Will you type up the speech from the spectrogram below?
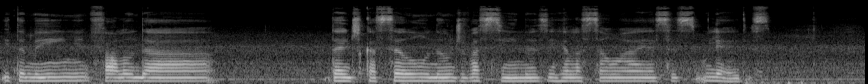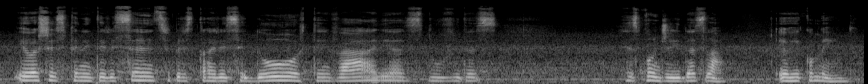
E também falam da, da indicação não de vacinas em relação a essas mulheres. Eu achei super interessante, super esclarecedor, tem várias dúvidas respondidas lá. Eu recomendo.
